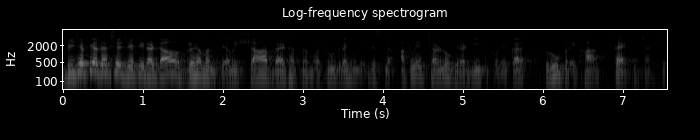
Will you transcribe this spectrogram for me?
बीजेपी अध्यक्ष जेपी नड्डा और गृह मंत्री अमित शाह बैठक में मौजूद रहेंगे, जिसमें अगले चरणों की रणनीति को लेकर रूपरेखा तय की जाएगी।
